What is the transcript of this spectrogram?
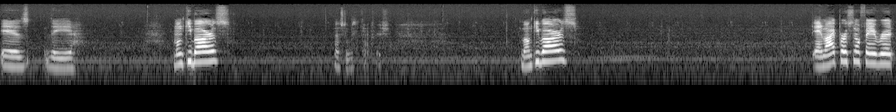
is the Monkey bars. That's stupid catfish. Monkey bars. And my personal favorite,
